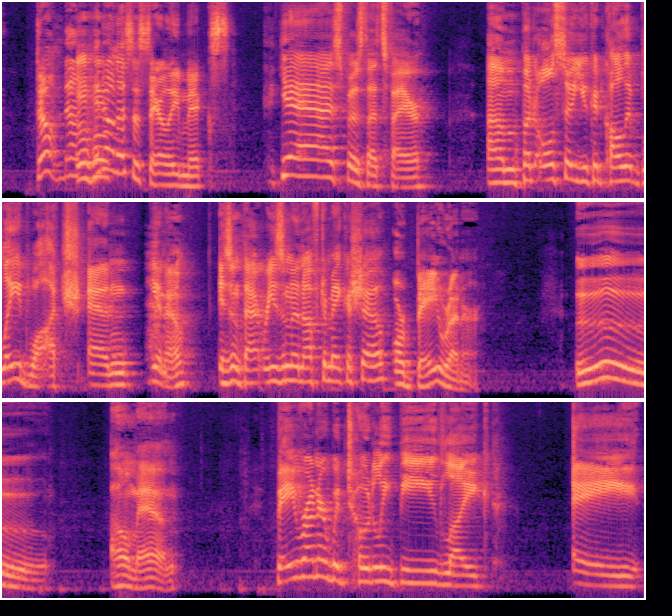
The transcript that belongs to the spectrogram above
don't no, they don't necessarily mix. Yeah, I suppose that's fair. Um, but also, you could call it Blade Watch, and, you know, isn't that reason enough to make a show? Or Bay Runner. Ooh. Oh man. Bay Runner would totally be like a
